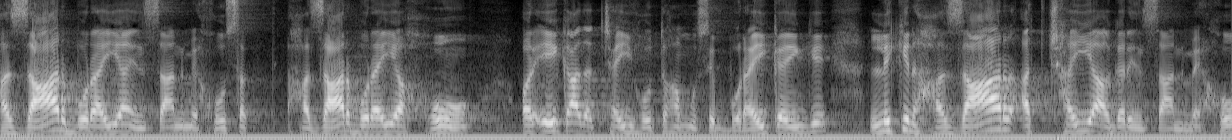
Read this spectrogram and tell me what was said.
हज़ार बुराइयाँ इंसान में हो सक, हज़ार बुराइयाँ हों और एक आध अच्छाई हो तो हम उसे बुराई कहेंगे। लेकिन हज़ार अच्छाइयाँ अगर इंसान में हो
